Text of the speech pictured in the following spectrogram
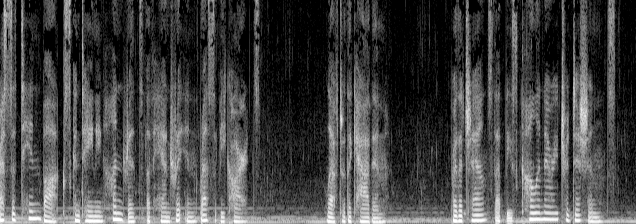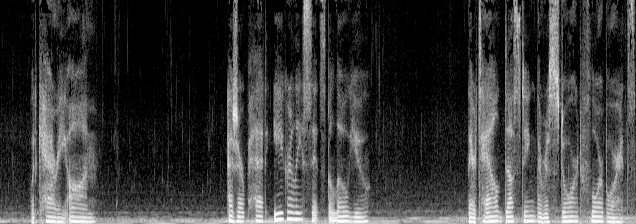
rests a tin box containing hundreds of handwritten recipe cards left with a cabin for the chance that these culinary traditions would carry on. As your pet eagerly sits below you their tail dusting the restored floorboards.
